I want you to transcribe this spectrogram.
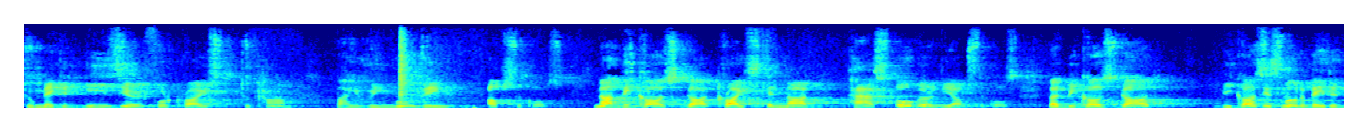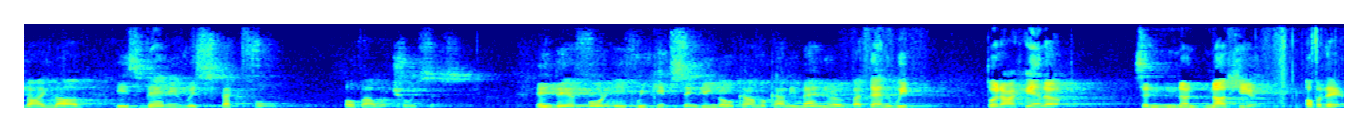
to make it easier for Christ to come by removing obstacles. Not because God, Christ cannot pass over the obstacles, but because God, because He's motivated by love, He's very respectful of our choices. And therefore, if we keep singing, O come, O come, Emmanuel, but then we put our hand up, say, not here, over there.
